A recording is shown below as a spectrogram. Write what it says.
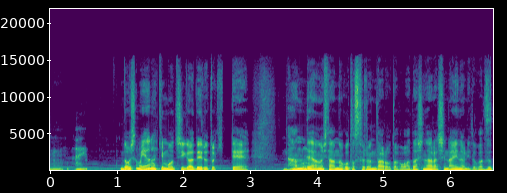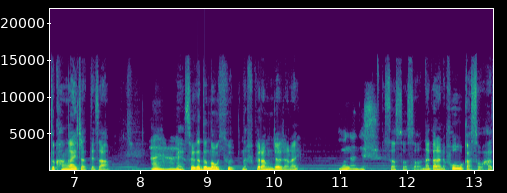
うん、はい。どうしても嫌な気持ちが出る時ってなんであの人あんなことするんだろうとか私ならしないのにとかずっと考えちゃってさ、はい。はい。ね、それがどんどん大きく膨らんじゃうじゃない？そうなんです。そうそうそうだからねフォーカスを外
